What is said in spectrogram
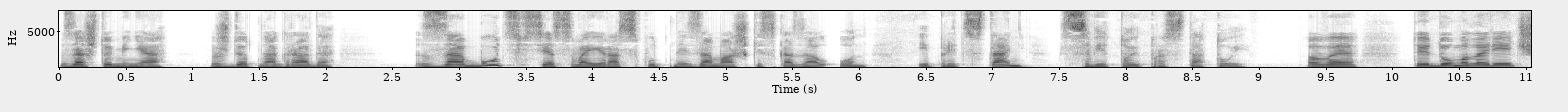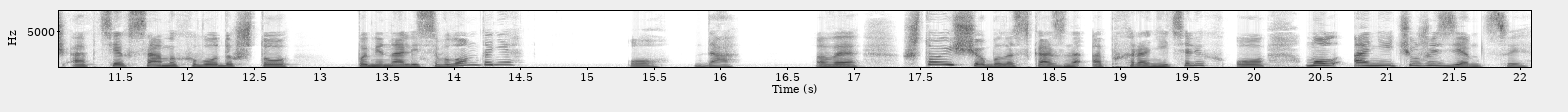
за что меня ждет награда — «Забудь все свои распутные замашки», — сказал он, — «и предстань святой простотой». В. Ты думала речь об тех самых водах, что поминались в Лондоне? О, да. В. Что еще было сказано об хранителях? О, мол, они чужеземцы,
